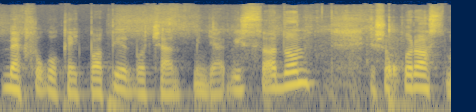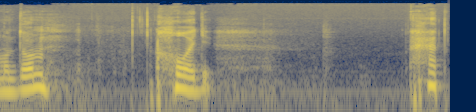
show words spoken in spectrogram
megfogok egy papírt, bocsánat, mindjárt visszaadom, és akkor azt mondom, hogy hát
